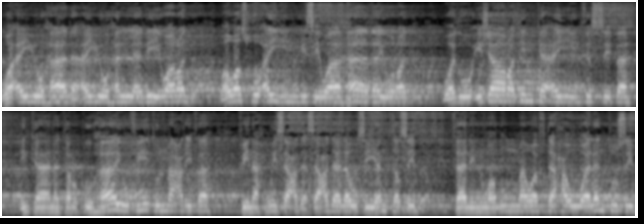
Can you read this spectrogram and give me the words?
وأي هذا أيها الذي ورد. ووصف أي بسوى هذا يرد وذو إشارة كأي في الصفة إن كان تركها يفيت المعرفة في نحو سعد سعد لوس ينتصب ثان وضم وافتح ولن تصب.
